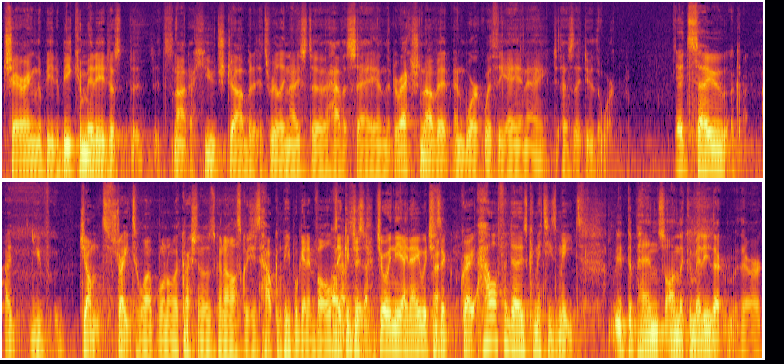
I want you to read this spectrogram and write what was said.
chairing the B2B committee. Just it's not a huge job, but it's really nice to have a say in the direction of it and work with the ANA as they do the work. It's so I, you've jumped straight to one of the questions I was going to ask, which is how can people get involved? Oh, they could just it. join the ANA, which is a great. How often do those committees meet? It depends on the committee. There, there are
